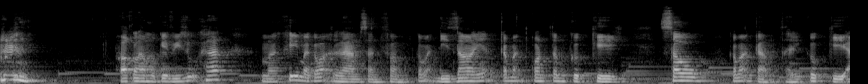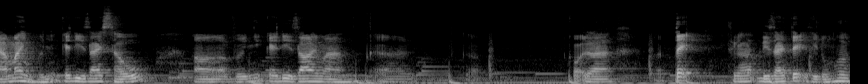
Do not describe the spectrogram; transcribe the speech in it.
hoặc là một cái ví dụ khác mà khi mà các bạn làm sản phẩm các bạn design ấy, các bạn quan tâm cực kỳ sâu các bạn cảm thấy cực kỳ ám ảnh với những cái design xấu uh, với những cái design mà uh, gọi là tệ thực ra design tệ thì đúng hơn.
